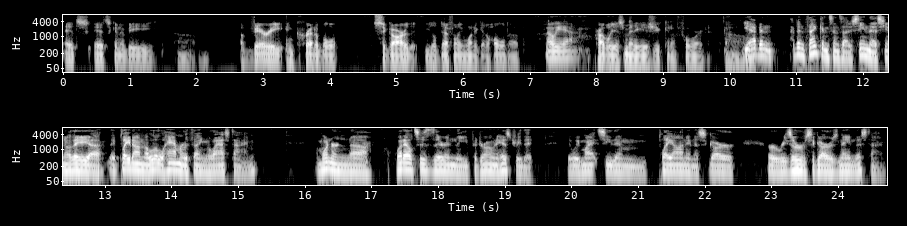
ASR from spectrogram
It's it's going to be um, a very incredible cigar that you'll definitely want to get a hold of. Oh yeah, probably as many as you can afford. Um, yeah, I've been I've been thinking since I've seen this. You know, they uh, they played on the little hammer thing the last time. I'm wondering uh, what else is there in the Padron history that that we might see them play on in a cigar or a reserve cigar's name this time.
